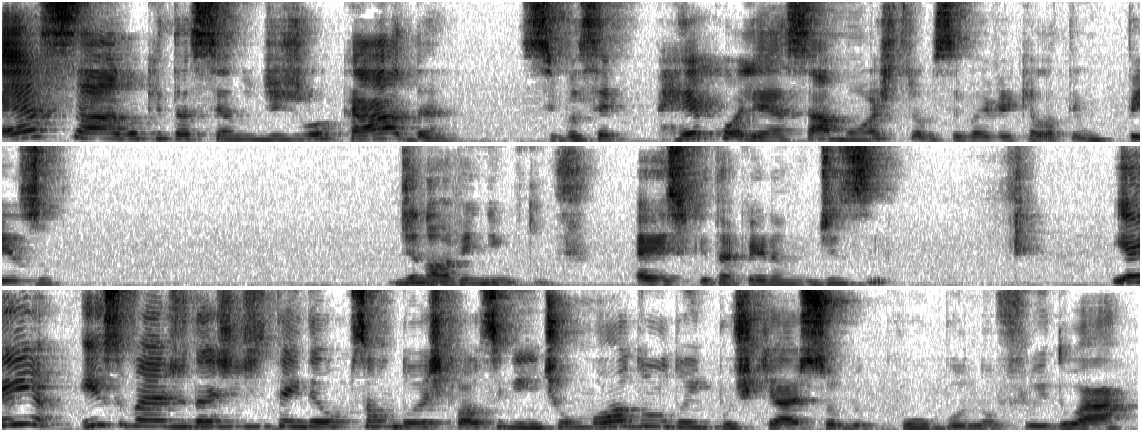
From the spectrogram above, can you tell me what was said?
essa água que está sendo deslocada, se você recolher essa amostra, você vai ver que ela tem um peso de 9 newtons. É isso que está querendo dizer. E aí, isso vai ajudar a gente a entender a opção 2, que fala o seguinte: o módulo do impulso que age sobre o cubo no fluido A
